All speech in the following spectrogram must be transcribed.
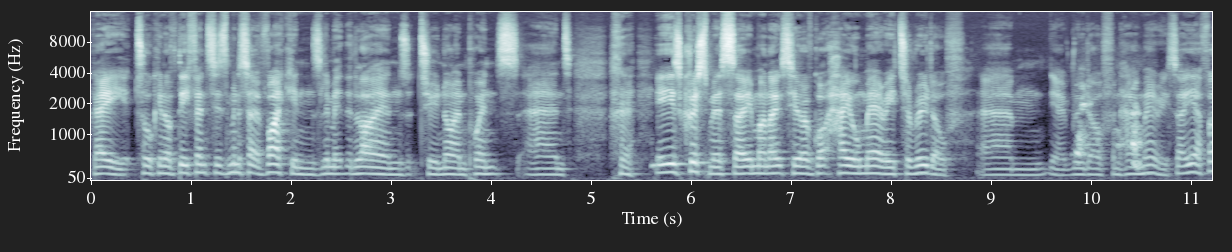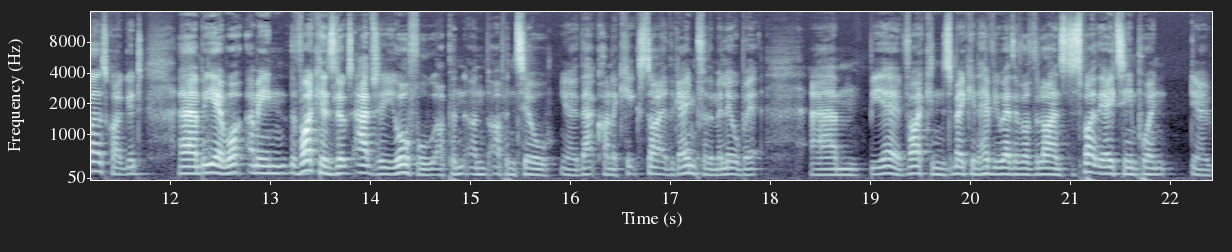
Okay, talking of defenses, Minnesota Vikings limit the Lions to nine points, and it is Christmas, so in my notes here I've got Hail Mary to Rudolph. Um, yeah, Rudolph and Hail Mary. So yeah, that's quite good. Um, but yeah, what I mean, the Vikings looked absolutely awful up and, up until you know that kind of kick started the game for them a little bit. Um, but yeah, Vikings making heavy weather of the Lions despite the 18 point you know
